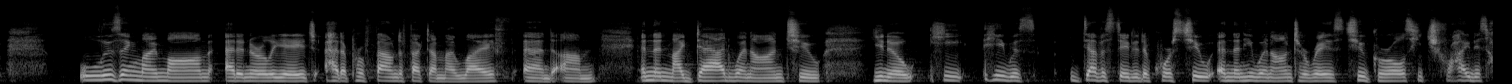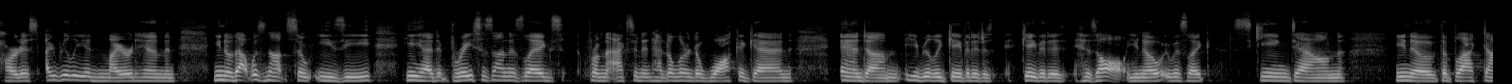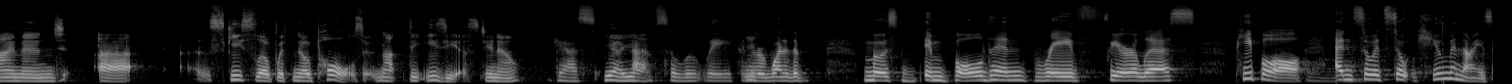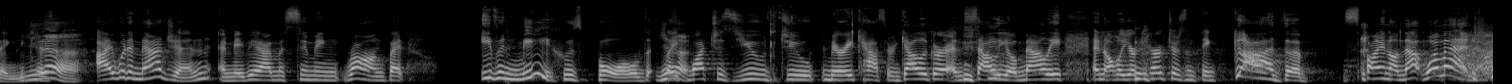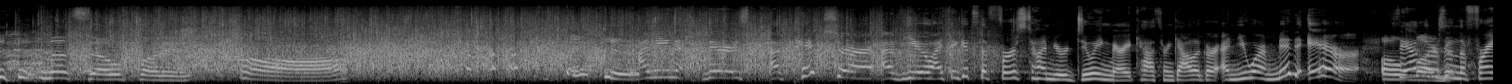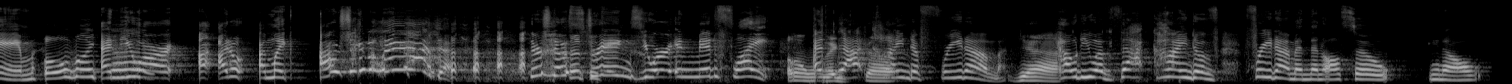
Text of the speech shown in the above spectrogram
losing my mom at an early age had a profound effect on my life. And um, and then my dad went on to you know he he was devastated of course too. And then he went on to raise two girls. He tried his hardest. I really admired him. And you know that was not so easy. He had braces on his legs from the accident had to learn to walk again and um, he really gave it his, gave it his all you know it was like skiing down you know the black diamond uh, ski slope with no poles not the easiest you know Yes. Yeah, yeah. Absolutely. And you're one of the most emboldened, brave, fearless people. And so it's so humanizing because Yeah. I would imagine, and maybe I'm assuming wrong, but even me, who's bold, Yeah. like watches you do Mary Catherine Gallagher and Sally O'Malley and all your characters and think, God, the spine on that woman. That's so funny. Aww. Thank you. I mean, there's a picture of you. I think it's the first time you're doing Mary Catherine Gallagher, and you are midair. Oh my Sandler's in the frame. Oh my god. And you are, I, I don't, I'm like, Oh, how's she gonna land? There's no strings. You are in mid flight. Oh and that God. kind of freedom. Yeah. How do you have that kind of freedom and then also, you know,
